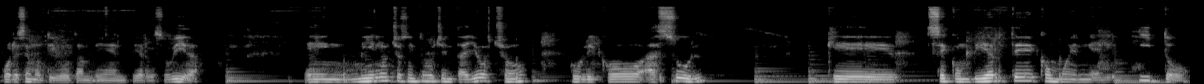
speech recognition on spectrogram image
por ese motivo también pierde su vida. En 1888 publicó Azul, que se convierte como en el hito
